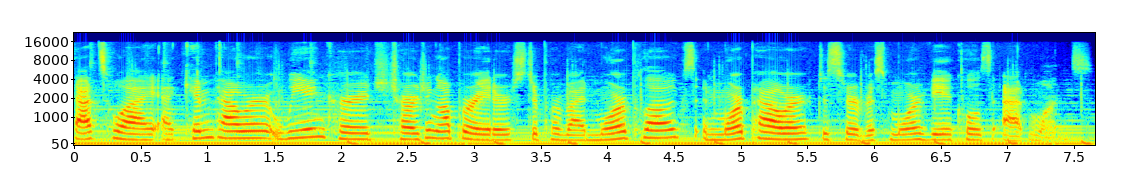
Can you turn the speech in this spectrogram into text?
That's why at Kempower, we encourage charging operators to provide more plugs and more power to service more vehicles at once.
